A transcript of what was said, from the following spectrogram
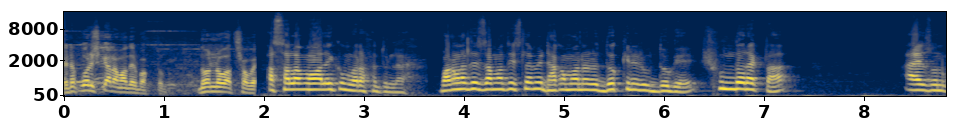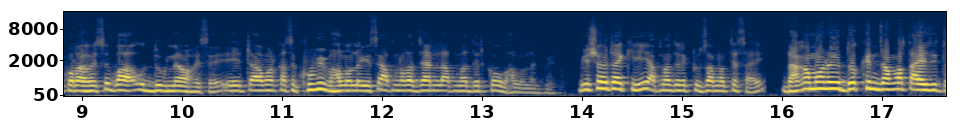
এটা পরিষ্কার আমাদের বক্তব্য। ধন্যবাদ সবাই। আসসালামু আলাইকুম রহমতুল্লাহ। বাংলাদেশ জামাত ইসলামী ঢাকা মহানগরের দক্ষিণের উদ্যোগে সুন্দর একটা আয়োজন করা হয়েছে বা উদ্যোগ নেওয়া হয়েছে। এটা আমার কাছে খুবই ভালো লেগেছে। আপনারা জানলে আপনাদেরকেও ভালো লাগবে। বিষয়টা কি আপনাদের একটু জানাতে চাই। ঢাকা মহানগরের দক্ষিণ জামাত আয়োজিত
